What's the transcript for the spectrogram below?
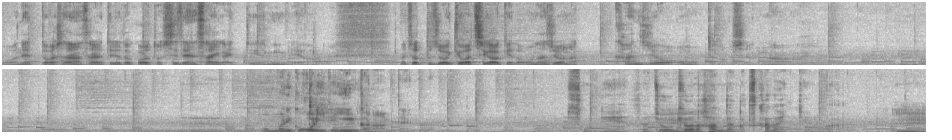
こうネットが遮断されてるところと自然災害っていう意味では、まあ、ちょっと状況は違うけど同じような感じを思ったかもしれんな。うん。ほんまにここにいていいんかなみたいな。そうね。その状況の判断がつかないっていうのが、うん。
